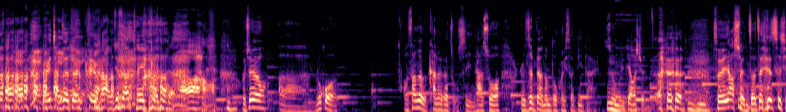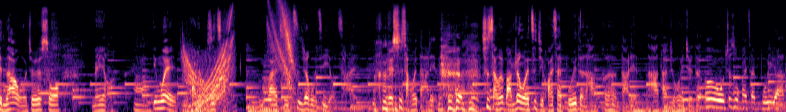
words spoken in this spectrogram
没讲这对被骂，我就是要推坑的。好，好，我觉得呃，如果我上次有看那个主持人，他说人生没有那么多灰色地带，所以我们一定要选择。所以要选择这件事情的话，我就会说没有，因为你怀的不是才，你怀的是自认为自己有才。因为市场会打脸，市场会把认为自己怀才不遇的人狠狠打脸，然后他就会觉得，哦，我就是怀才不遇啊，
